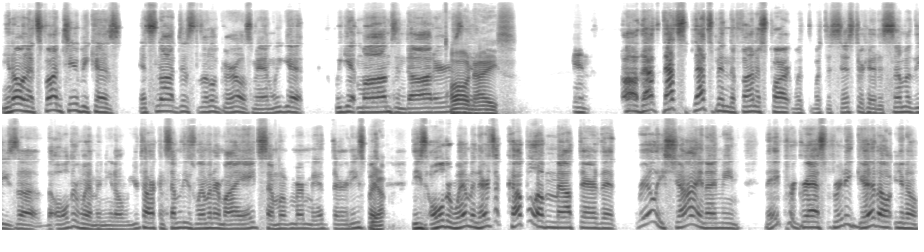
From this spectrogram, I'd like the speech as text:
you know, and it's fun too because it's not just little girls, man. We get we get moms and daughters. Oh, nice. and- nice. Oh, that's that's that's been the funnest part with with the sisterhood is some of these uh the older women. You know, you're talking some of these women are my age, some of them are mid thirties, but Yep. these older women, there's a couple of them out there that really shine. I mean, they progressed pretty good. Oh, you know,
